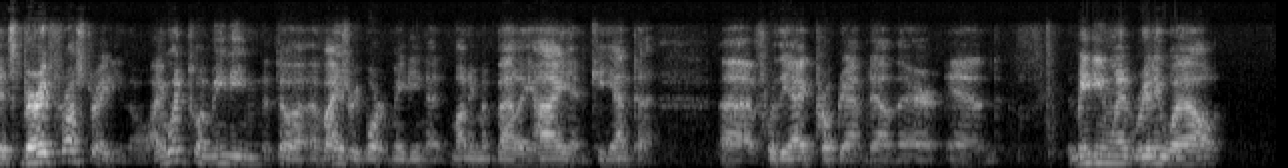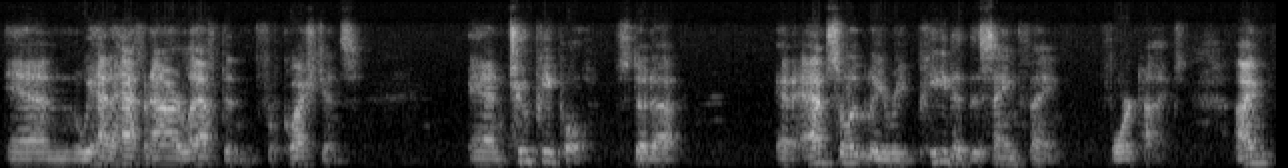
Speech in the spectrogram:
it's very frustrating though. I went to a meeting, to an advisory board meeting at Monument Valley High in Kayenta uh, for the ag program down there. And the meeting went really well. And we had a half an hour left and for questions. And two people stood up and absolutely repeated the same thing four times. I'm,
